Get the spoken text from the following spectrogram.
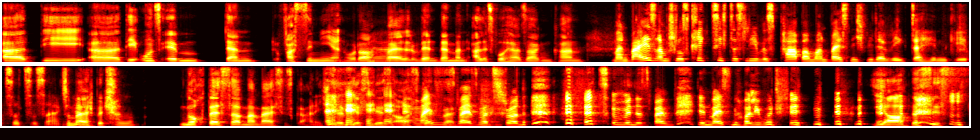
äh, die, äh, die uns eben dann faszinieren, oder? Ja. Weil wenn, wenn man alles vorhersagen kann. Man weiß, am Schluss kriegt sich das Liebespaar, aber man weiß nicht, wie der Weg dahin geht, sozusagen. Zum Beispiel. Mhm. Noch besser, man weiß es gar nicht, wie es, wie es ausgeht. Meistens weiß man es schon. Zumindest bei den meisten Hollywood-Filmen. ja, das ist,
